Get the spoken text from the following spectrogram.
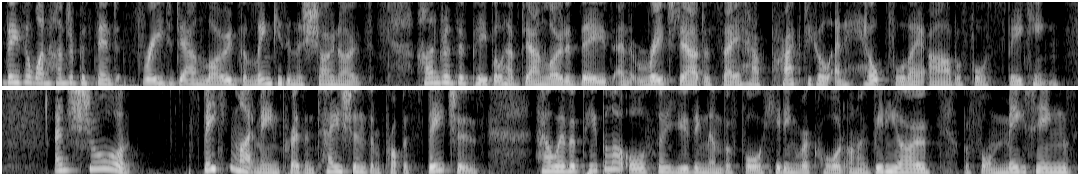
These are 100% free to download. The link is in the show notes. Hundreds of people have downloaded these and reached out to say how practical and helpful they are before speaking. And sure, speaking might mean presentations and proper speeches. However, people are also using them before hitting record on a video, before meetings,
